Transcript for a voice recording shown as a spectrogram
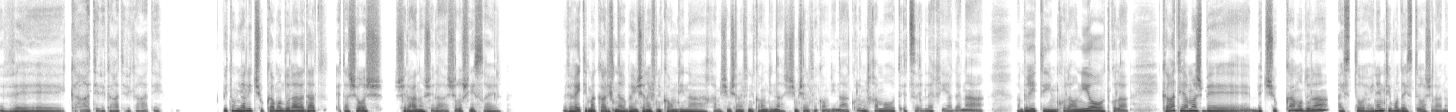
וקראתי וקראתי וקראתי. פתאום נהיה לי תשוקה מאוד גדולה לדעת את השורש שלנו, של השורש של ישראל. וראיתי מה קרה לפני 40 שנה לפני קום המדינה, 50 שנה לפני קום המדינה, 60 שנה לפני קום המדינה, כל המלחמות, אצ"ל, לח"י, הגנה, הבריטים, כל האוניות, כל ה... קראתי ממש ב... בתשוקה מאוד גדולה, ההיסטוריה, עניין אותי מאוד ההיסטוריה שלנו.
